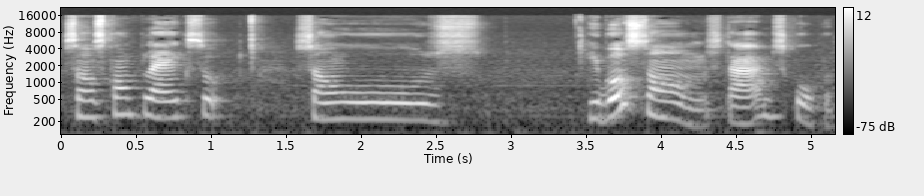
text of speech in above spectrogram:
são os complexos são os ribossomos, tá? Desculpa.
